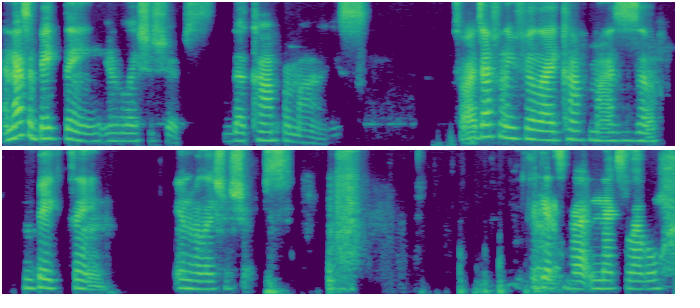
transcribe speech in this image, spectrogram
and that's a big thing in relationships the compromise. So I definitely feel like compromise is a big thing in relationships to get to that next level.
